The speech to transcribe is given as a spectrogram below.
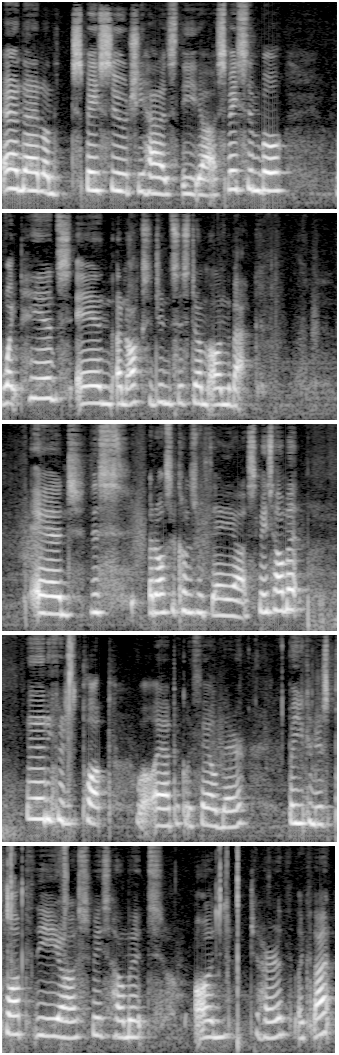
and then on the spacesuit, she has the uh, space symbol, white pants, and an oxygen system on the back and this it also comes with a uh, space helmet. And you could just plop well I epically failed there. But you can just plop the uh, space helmet on to her like that.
